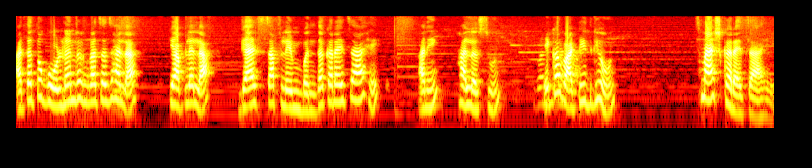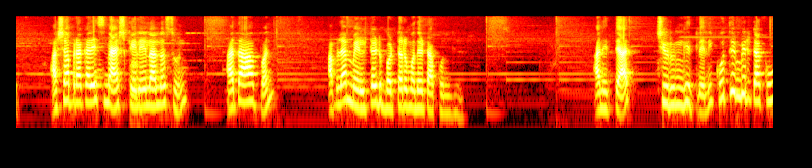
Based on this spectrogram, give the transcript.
आता तो गोल्डन रंगाचा झाला की आपल्याला गॅसचा फ्लेम बंद करायचा आहे आणि हा लसूण एका वाटीत घेऊन स्मॅश करायचा आहे. अशा प्रकारे स्मॅश केलेला लसूण आता आपण आपल्या मेल्टेड बटरमध्ये टाकून घेऊ आणि त्यात चिरून घेतलेली कोथिंबीर टाकू.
